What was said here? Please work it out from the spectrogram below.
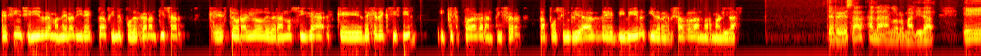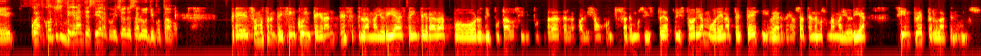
es incidir de manera directa a fin de poder garantizar que este horario de verano siga, que deje de existir y que se pueda garantizar la posibilidad de vivir y de regresar a la normalidad. De regresar a la normalidad. Eh, ¿Cuántos integrantes tiene la Comisión de Salud, diputado? Eh, somos 35 integrantes, la mayoría está integrada por diputados y diputadas de la coalición Juntos Haremos Historia, Morena, PT y Verde. O sea, tenemos una mayoría simple, pero la tenemos.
